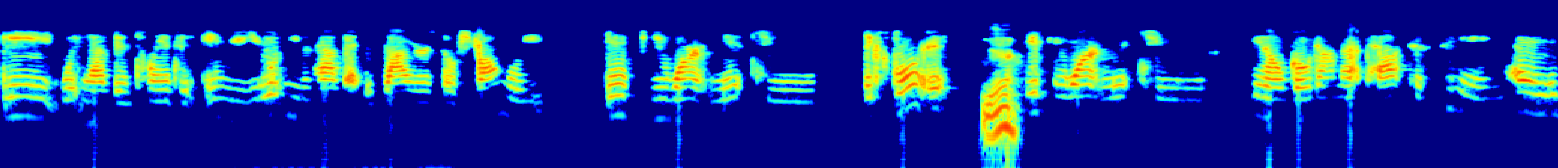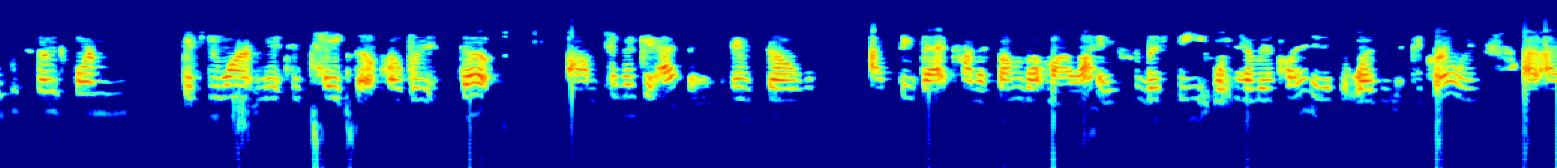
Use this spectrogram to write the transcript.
seed wouldn't have been planted in you. You wouldn't even have that desire so strongly if you weren't meant to explore it. Yeah. If you weren't meant to, you know, go down that path to see, hey, is this really for me? If you weren't meant to take the appropriate steps um, to make it happen. And so I think that kind of sums up my life. The seed wouldn't have been planted if it wasn't to grow. And I, I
